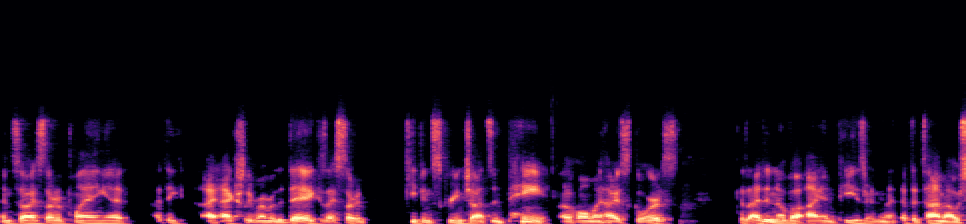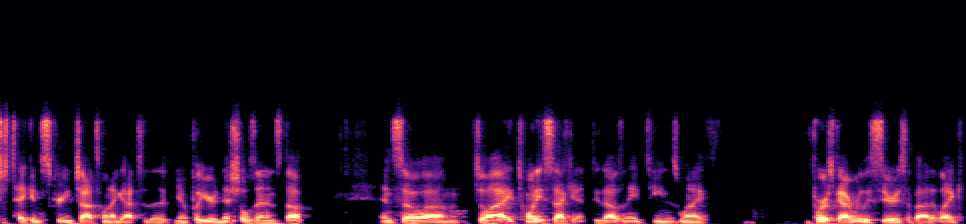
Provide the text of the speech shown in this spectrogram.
And so I started playing it. I think I actually remember the day because I started keeping screenshots in paint of all my high scores because I didn't know about INPs or anything. Like, at the time, I was just taking screenshots when I got to the you know put your initials in and stuff. And so um, July 22nd, 2018 is when I first got really serious about it. Like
